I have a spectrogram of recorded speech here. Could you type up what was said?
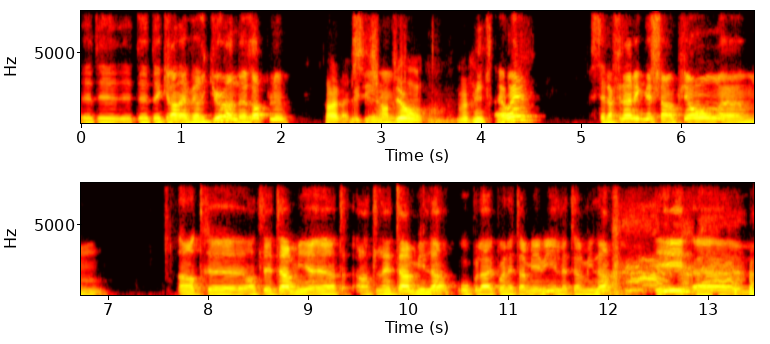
de, de, de, grande envergure en Europe. Là. Ah, la Ligue des Champions. Oui. Ah ouais? C'était la finale Ligue des Champions euh, entre, euh, entre l'Inter euh, Milan, ou pas l'Inter Miami, l'Inter Milan, et, euh,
